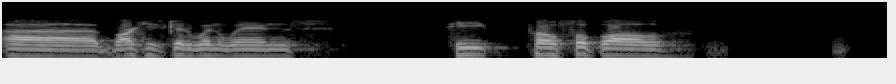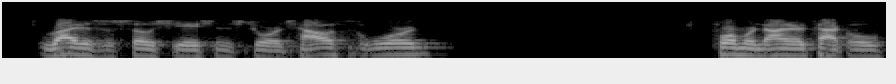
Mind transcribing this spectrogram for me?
Uh, Marquise Goodwin wins Pro Football Writers Association's George Halas Award. Former Niner tackle.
